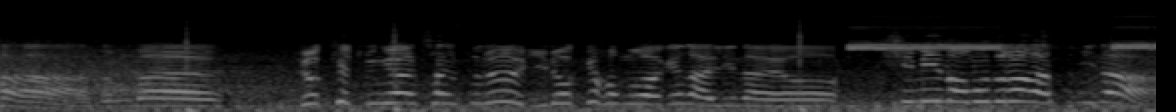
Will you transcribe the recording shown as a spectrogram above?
하하, 정말 이렇게 중요한 찬스를 이렇게 허무하게 날리나요? 힘이 너무 들어갔습니다.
